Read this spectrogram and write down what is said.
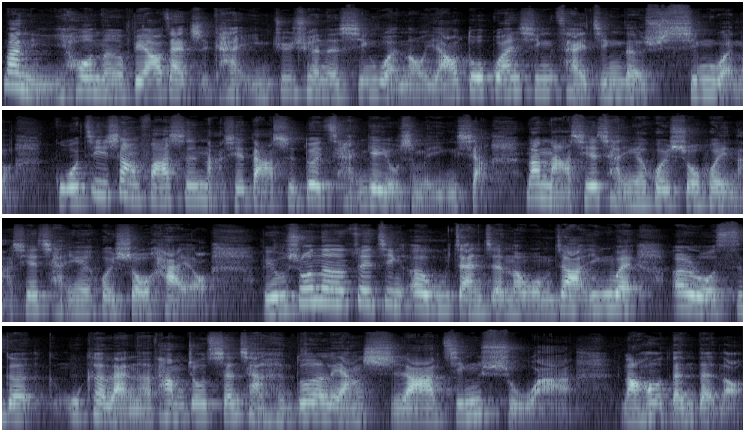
那你以后呢，不要再只看影剧圈的新闻哦，也要多关心财经的新闻哦。国际上发生哪些大事，对产业有什么影响？那哪些产业会受惠，哪些产业会受害哦？比如说呢，最近俄乌战争呢，我们知道，因为俄罗斯跟乌克兰呢，他们就生产很多的粮食啊、金属啊，然后等等哦，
